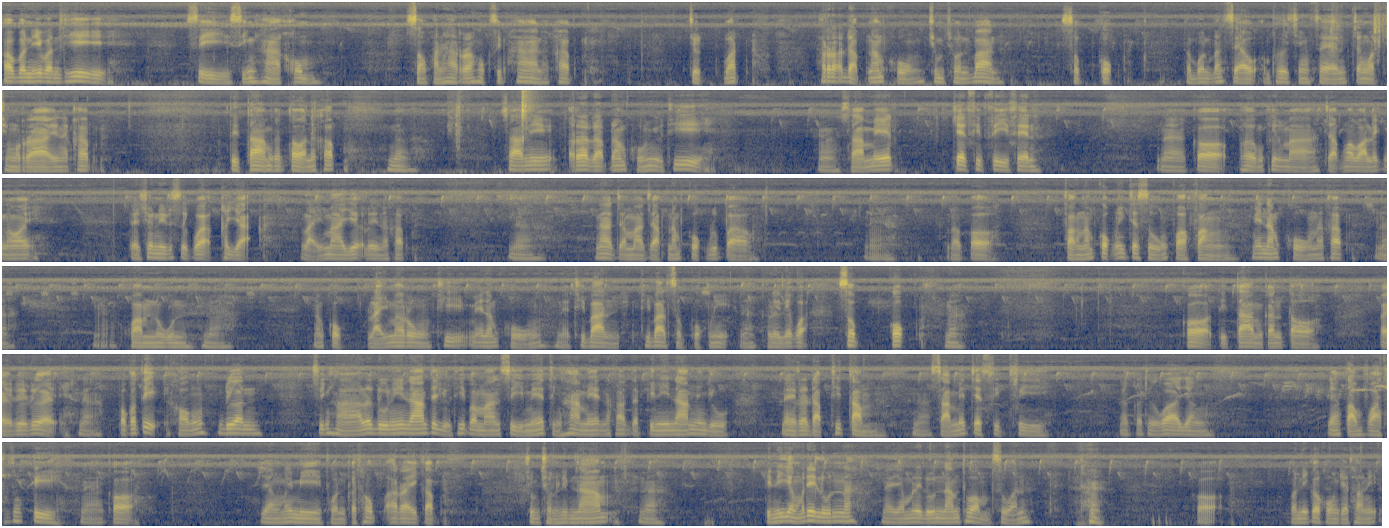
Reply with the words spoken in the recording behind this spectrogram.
ครับวันนี้วันที่ 4 สิงหาคม 2565 นะครับ จุดวัดระดับน้ำโขงชุมชนบ้านศพกกตำบลบ้านแซวอำเภอเชียงแสน จังหวัดเชียงรายนะครับ ติดตามกันต่อนะครับเช้านี้ระดับน้ำโขงอยู่ที่ 3 เมตร 74 เซนนะก็เพิ่มขึ้นมาจากเมื่อวานเล็กน้อย แต่ช่วงนี้รู้สึกว่าขยะไหลมาเยอะเลยนะครับนะน่าจะมาจากน้ำกกหรือเปล่านะแล้วก็ฝั่งน้ำกกนี่จะสูงกว่าฝั่งแม่น้ำโขงนะครับนะนะความนูนนะน้ำกกไหลมาลงที่แม่น้ำโขงเนี่ยที่บ้านที่บ้านศพกกนี่นะก็เลยเรียกว่าศพกกนะก็ติดตามกันต่อไปเรื่อยๆนะปกติของเดือน สิงหาฤดูนี้น้ำจะอยู่ที่ประมาณ 4 เมตรถึง 5 เมตรนะครับ แต่ปีนี้น้ำยังอยู่ในระดับที่ต่ำนะ3เมตร74นะก็ถือว่ายังยังต่ำกว่าทุกๆปีนะก็ยังไม่มีผลกระทบอะไรกับชุมชนริมน้ำนะปีนี้ยังไม่ได้ลุ้นนะนะยังไม่ได้ลุ้นน้ำท่วมสวน ก็วันนี้ก็คงจะเท่านี้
